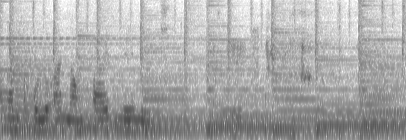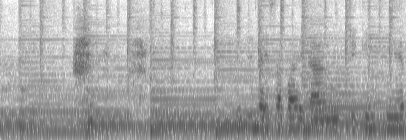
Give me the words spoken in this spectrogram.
Kailangan pakuluan ng 5 minutes. Pwede na isabay ang chicken feet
